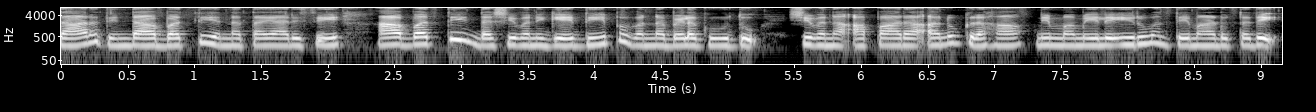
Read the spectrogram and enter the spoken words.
ದಾರದಿಂದ ಬತ್ತಿಯನ್ನು ತಯಾರಿಸಿ ಆ ಬತ್ತಿಯಿಂದ ಶಿವನಿಗೆ ದೀಪವನ್ನು ಬೆಳಗುವುದು. ಶಿವನ ಅಪಾರ ಅನುಗ್ರಹ ನಿಮ್ಮ ಮೇಲೆ ಇರುವಂತೆ ಮಾಡುತ್ತದೆ.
